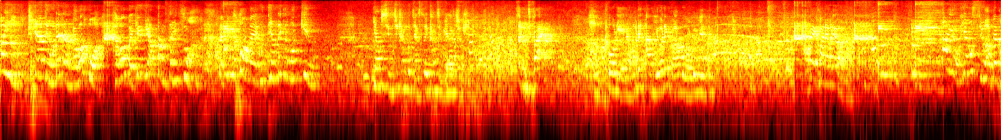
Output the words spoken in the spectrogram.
哎呦，听着有咧人甲我喊，害我袂记行放西转，来去看卖有店咧甲我叫。夭寿即空佫真细空是免咱出去。钻出来，好可怜啊！我咧暗游咧刮无泪。后尾看了了，哎呦，夭寿后壁看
